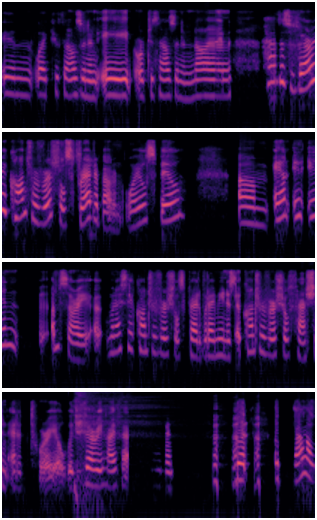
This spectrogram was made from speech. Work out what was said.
in like 2008 or 2009 had this very controversial spread about an oil spill. Um, and in, in I'm sorry, uh, when I say controversial spread, what I mean is a controversial fashion editorial with very high fashion but about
